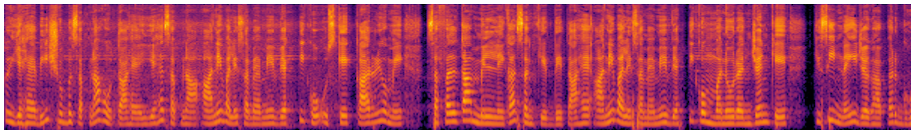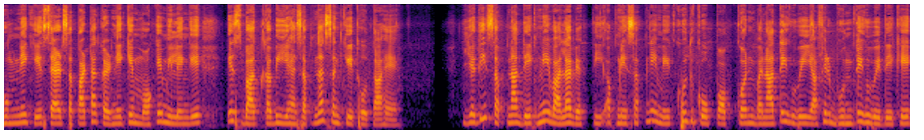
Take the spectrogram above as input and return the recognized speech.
तो यह भी शुभ सपना होता है। यह सपना आने वाले समय में व्यक्ति को उसके कार्यों में सफलता मिलने का संकेत देता है। आने वाले समय में व्यक्ति को मनोरंजन के किसी नई जगह पर घूमने के सैर सपाटा करने के मौके मिलेंगे। इस बात का भी यह सपना संकेत होता है। यदि सपना देखने वाला व्यक्ति अपने सपने में खुद को पॉपकॉर्न बनाते हुए या फिर भूनते हुए देखे,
